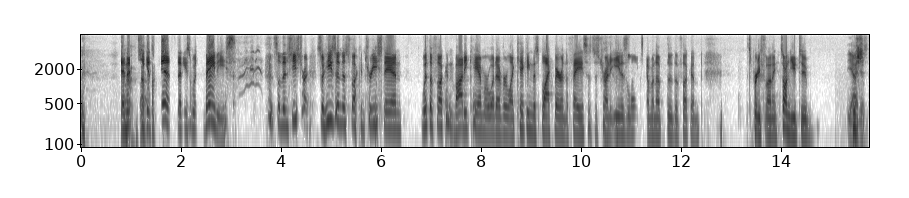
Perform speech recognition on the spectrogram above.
And then she gets pissed that he's with babies. so then she's trying. So he's in this fucking tree stand with a fucking body cam or whatever, like kicking this black bear in the face. It's just trying to eat his legs coming up through the fucking. It's pretty funny. It's on YouTube. Yeah, I just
